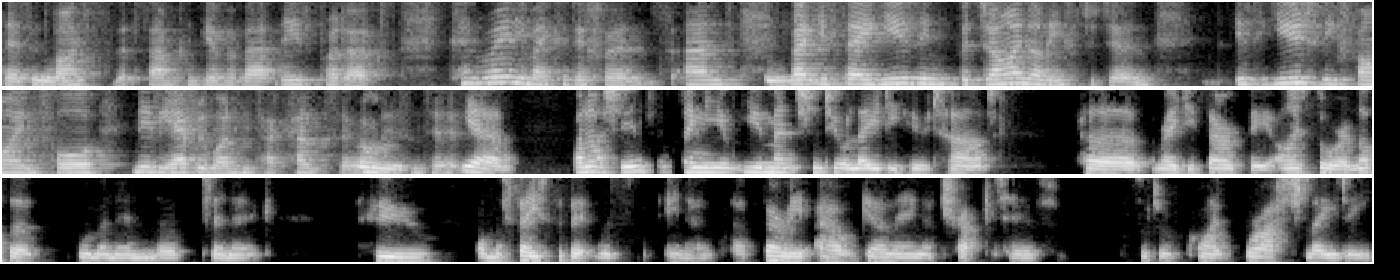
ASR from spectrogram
there's Mm. advice that Sam can give about these products can really make a difference. And Mm. like you say, using vaginal estrogen is usually fine for nearly everyone who's had cancer, Mm. isn't it? Yeah. And actually, interesting, you, you mentioned your lady who'd had her radiotherapy. I saw another woman in the clinic who, on the face of it, was, you know, a very outgoing, attractive, sort of quite brash lady.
